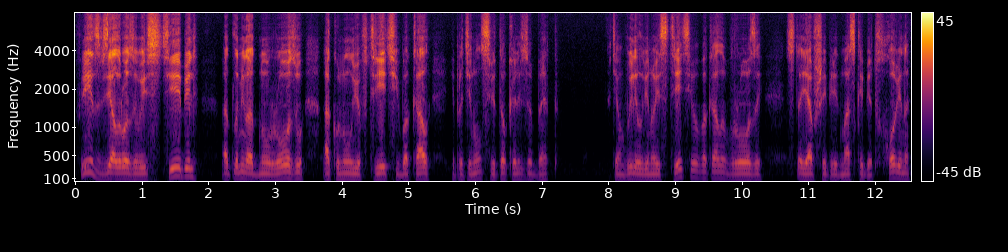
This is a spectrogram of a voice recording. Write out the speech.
Фриц взял розовый стебель, отломил одну розу, окунул ее в третий бокал и протянул цветок Элизабет. Затем вылил вино из третьего бокала в розы, стоявшие перед маской Бетховена,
